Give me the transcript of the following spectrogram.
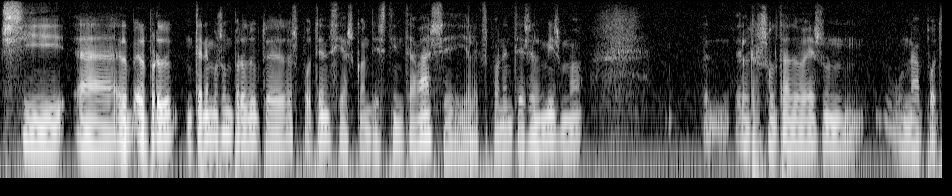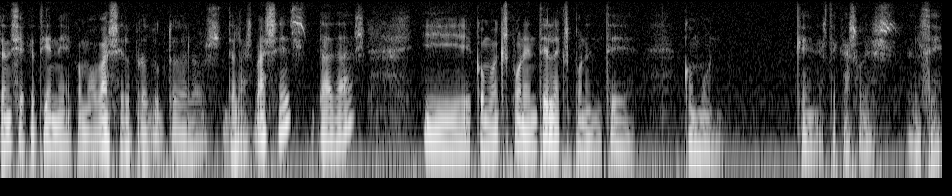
Si uh, el, tenemos un producto de dos potencias con distinta base y el exponente es el mismo, el resultado es un, una potencia que tiene como base el producto de, los, de las bases dadas y como exponente el exponente común, que en este caso es el C.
